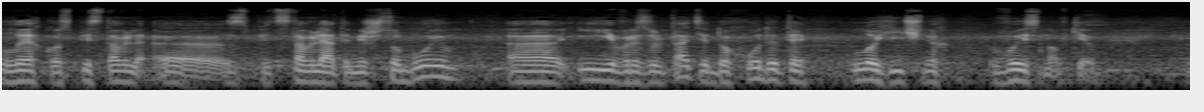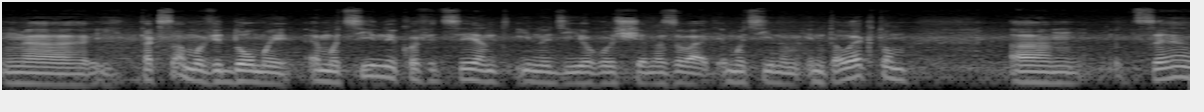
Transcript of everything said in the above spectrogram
легко спідставля... е, спідставляти між собою е, і в результаті доходити логічних висновків. Е, Так само відомий емоційний коефіцієнт, іноді його ще називають емоційним інтелектом. Е, Це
